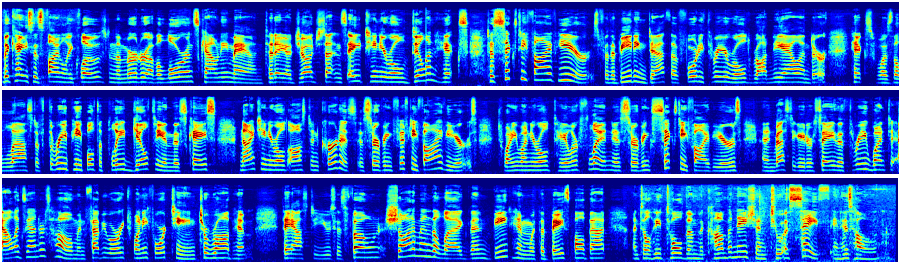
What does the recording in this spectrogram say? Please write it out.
The case is finally closed in the murder of a Lawrence County man. Today, a judge sentenced 18-year-old Dillon Hicks to 65 years for the beating death of 43-year-old Rodney Allender. Hicks was the last of three people to plead guilty in this case. 19-year-old Austin Curtis is serving 55 years. 21-year-old Taylor Flynn is serving 65 years. And investigators say the three went to Alexander's home in February 2014 to rob him. They asked to use his phone, shot him in the leg, then beat him with a baseball bat until he told them the combination to a safe in his home.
